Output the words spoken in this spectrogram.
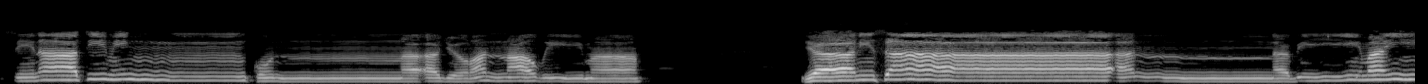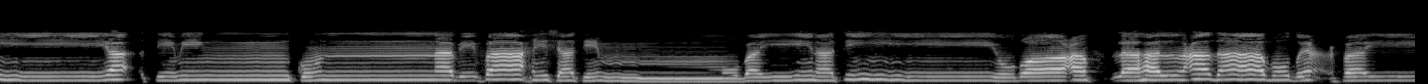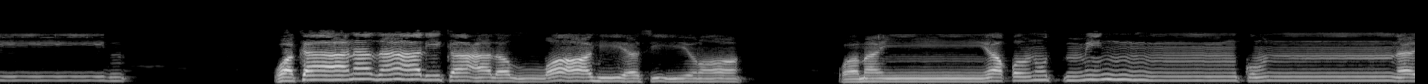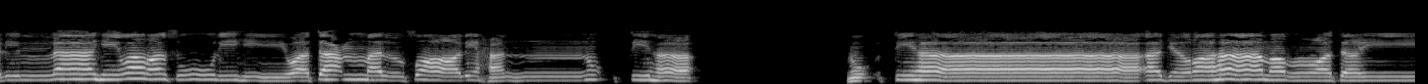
للمحسنات منكن أجرا عظيما. يا نساء النبي من يأت منكن بفاحشة مبينة يضاعف لها العذاب ضعفين. وكان ذلك على الله يسيرا. ومن يقنت منكن لله ورسوله وتعمل صالحا نؤتها نؤتها أجرها مرتين.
